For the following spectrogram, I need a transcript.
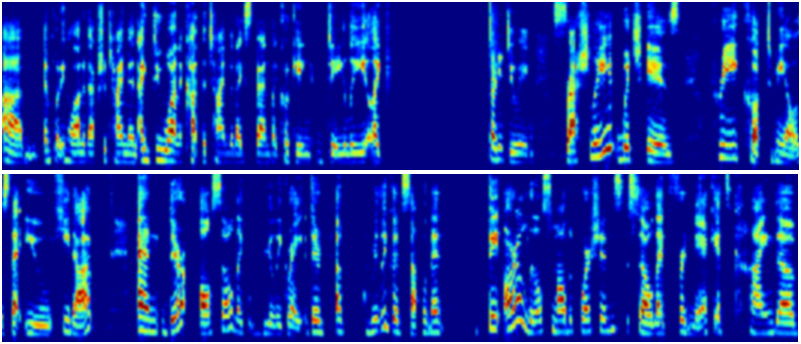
um, and putting a lot of extra time in, I do want to cut the time that I spend like cooking daily. Like started doing freshly, which is pre-cooked meals that you heat up and they're also like really great. They're a really good supplement. They are a little small the portions, so like for Nick, it's kind of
